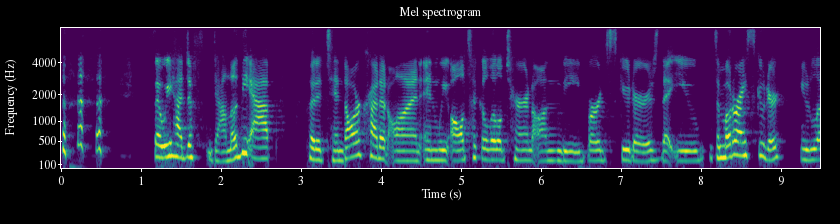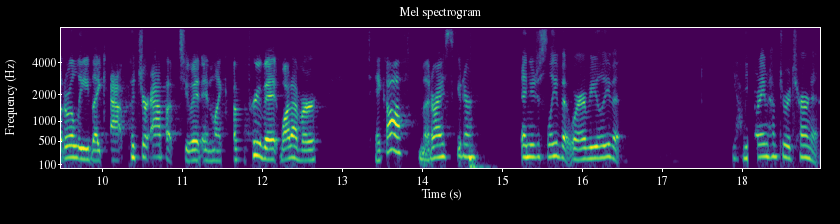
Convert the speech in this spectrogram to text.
so we had to f- download the app, put a $10 credit on, and we all took a little turn on the bird scooters that you, it's a motorized scooter. You literally like app, put your app up to it and like approve it, whatever. Take off, motorized scooter. And you just leave it wherever you leave it. Yeah. You don't even have to return it.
